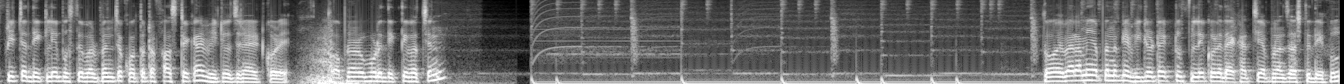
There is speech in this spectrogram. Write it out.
স্পিডটা দেখলেই বুঝতে পারবেন যে কতটা ফাস্ট এখানে ভিডিও জেনারেট করে। তো আপনার উপরে দেখতে পাচ্ছেন। তো এবার আমি আপনাদেরকে ভিডিওটা একটু প্লে করে দেখাচ্ছি, আপনারা জাস্ট দেখুন।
